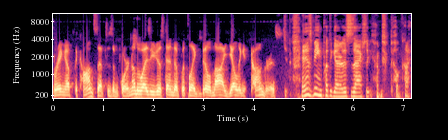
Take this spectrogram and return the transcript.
bring up the concepts is important otherwise you just end up with like bill nye yelling at congress and it's being put together. This is actually Bill Nye.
